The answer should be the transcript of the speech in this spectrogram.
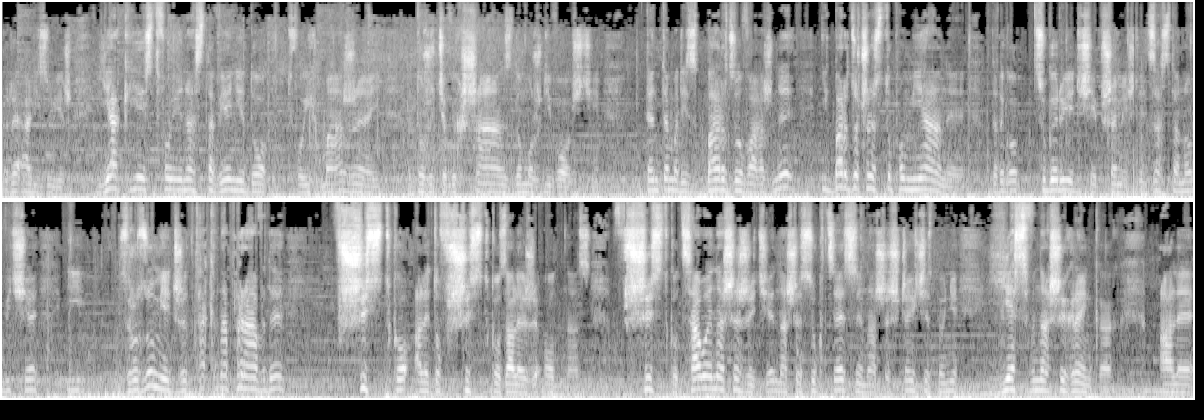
realizujesz, jakie jest Twoje nastawienie do Twoich marzeń, do życiowych szans, do możliwości. Ten temat jest bardzo ważny i bardzo często pomijany. Dlatego sugeruję dzisiaj przemyśleć, zastanowić się i zrozumieć, że tak naprawdę Wszystko, ale to wszystko zależy od nas. Wszystko, całe nasze życie, nasze sukcesy, nasze szczęście, spełnienie jest w naszych rękach, ale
